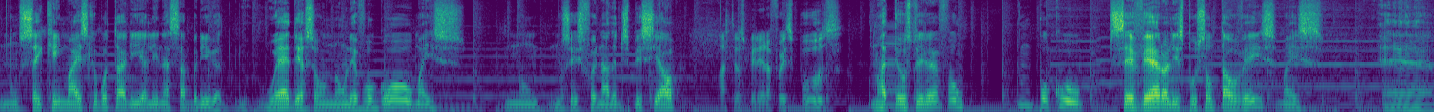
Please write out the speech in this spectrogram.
não sei quem mais que eu botaria ali nessa briga. O Ederson não levou gol, mas não, não sei se foi nada de especial. Matheus Pereira foi expulso. Matheus Pereira foi um, um pouco severo ali, expulsão talvez, mas é,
